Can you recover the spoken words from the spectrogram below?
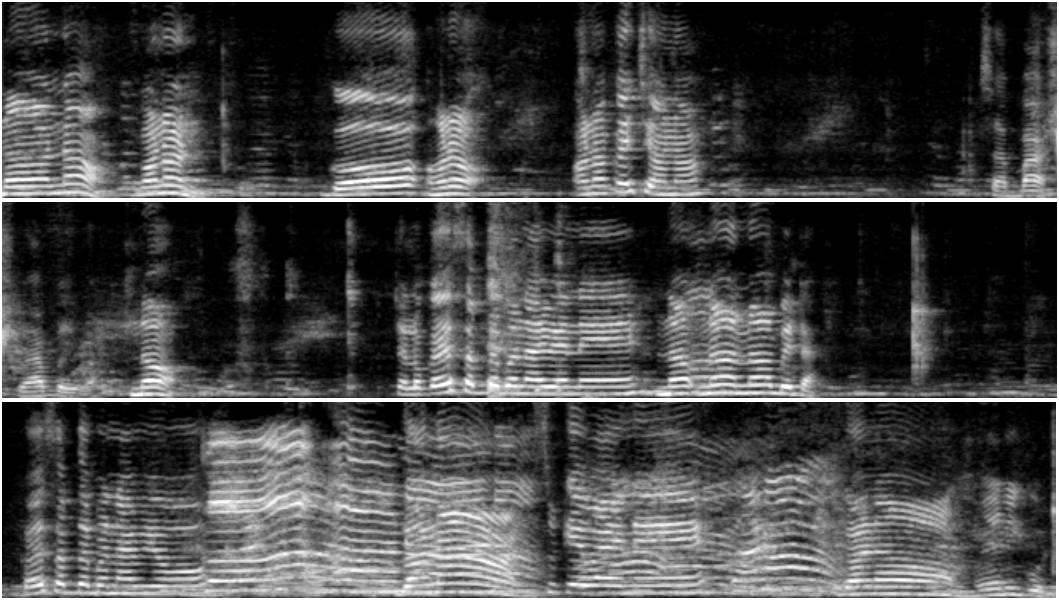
ન, ગણન. ગ અણ અણ કઈ છે અણ શાબાશ વાહ ભાઈ વાહ, ન. ચલો કયો શબ્દ બનાવ્યો એને? ન ન, બેટા. કયો શબ્દ બનાવ્યો? ગણન. શું કહેવાય ને ગણન. વેરી ગુડ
